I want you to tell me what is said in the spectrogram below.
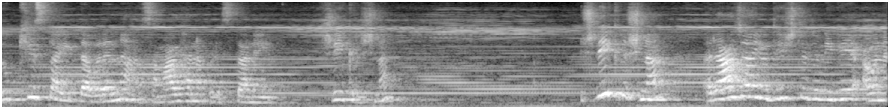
ದುಃಖಿಸ್ತಾ ಇದ್ದವರನ್ನ ಸಮಾಧಾನಪಡಿಸ್ತಾನೆ ಶ್ರೀಕೃಷ್ಣ. ಶ್ರೀಕೃಷ್ಣ ರಾಜ ಯುಧಿಷ್ಠಿರನಿಗೆ ಅವನ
